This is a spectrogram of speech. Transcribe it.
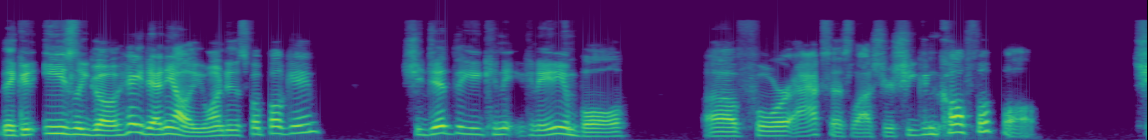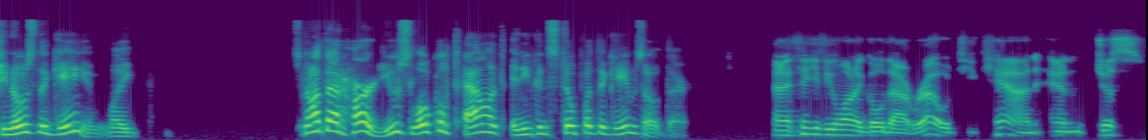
They could easily go, "Hey Daniela, you want to do this football game?" She did the Can- Canadian Bowl uh, for Access last year. She can call football. She knows the game. Like it's not that hard. Use local talent, and you can still put the games out there. And I think if you want to go that route, you can, and just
